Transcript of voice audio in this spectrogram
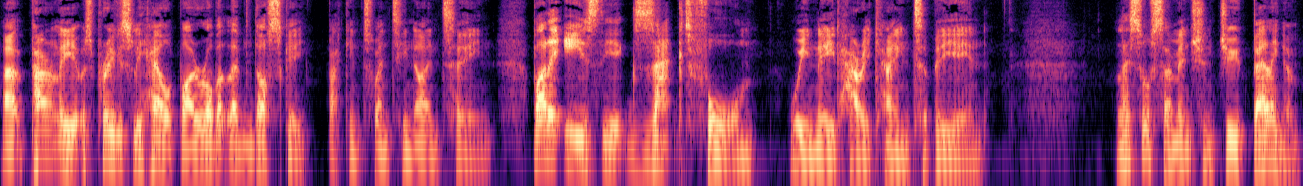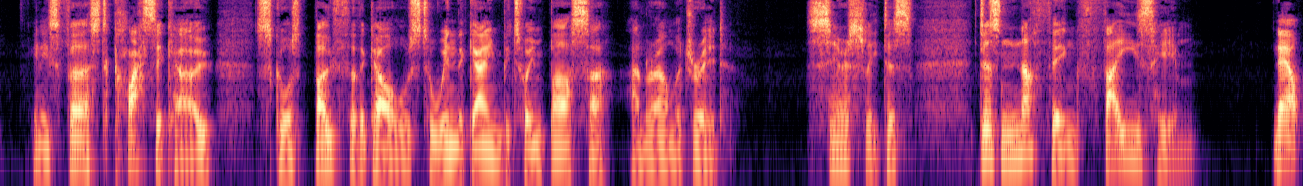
Uh, apparently, it was previously held by Robert Lewandowski back in 2019, but it is the exact form we need Harry Kane to be in. Let's also mention Jude Bellingham, in his first Classico scores both of the goals to win the game between Barca and Real Madrid. Seriously, does does nothing phase him? Now,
